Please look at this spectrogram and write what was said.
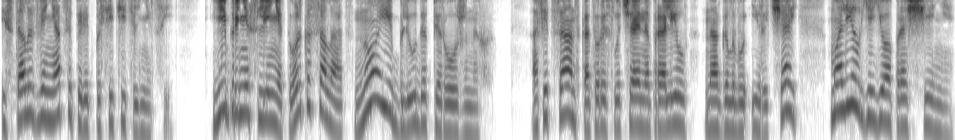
и стал извиняться перед посетительницей. Ей принесли не только салат, но и блюдо пирожных. Официант, который случайно пролил на голову Иры чай, молил ее о прощении,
